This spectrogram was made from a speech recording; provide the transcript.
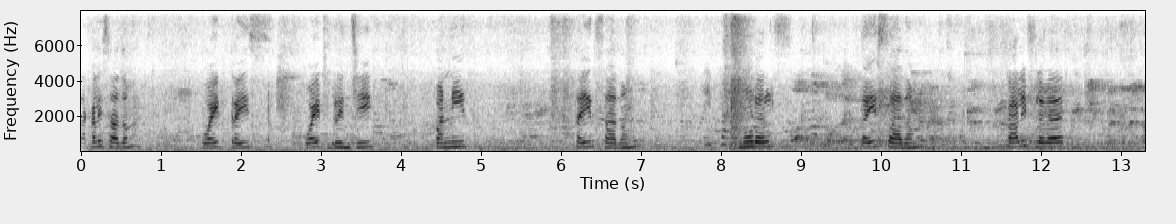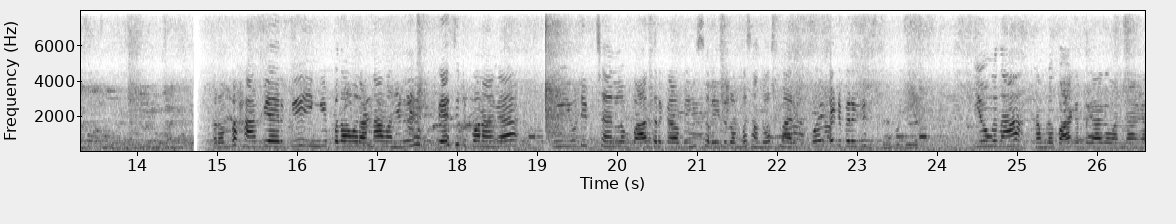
தக்காளி சாதம் ஒயிட் ரைஸ் ஒயிட் பிரிஞ்சி பன்னீர் தயிர் சாதம் நூடுல்ஸ் தயிர் சாதம் காலிஃப்ளவர் ரொம்ப ஹாப்பியாக இருக்குது இங்கே இப்போ தான் ஒரு அண்ணா வந்து பேசிட்டு போனாங்க. நீ யூடியூப் சேனலும் பார்த்துருக்க அப்படின்னு சொல்லிட்டு ரொம்ப சந்தோஷமாக இருக்குது போயிட்டு பிறகு இவங்க தான் நம்மளை பார்க்கறதுக்காக வந்தாங்க.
